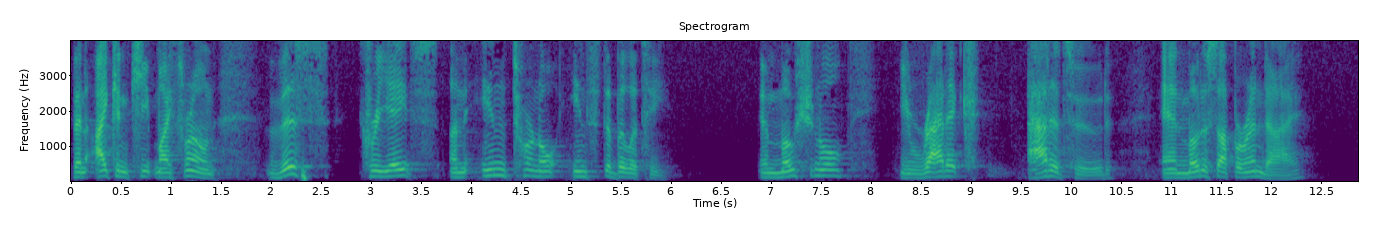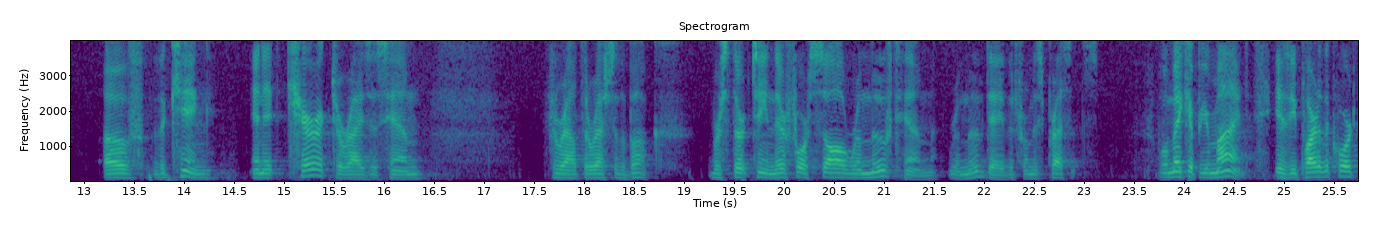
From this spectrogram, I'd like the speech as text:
then I can keep my throne. This creates an internal instability, emotional, erratic attitude and modus operandi of the king, and it characterizes him throughout the rest of the book. Verse 13, therefore Saul removed him, removed David from his presence. Well, make up your mind. Is he part of the court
